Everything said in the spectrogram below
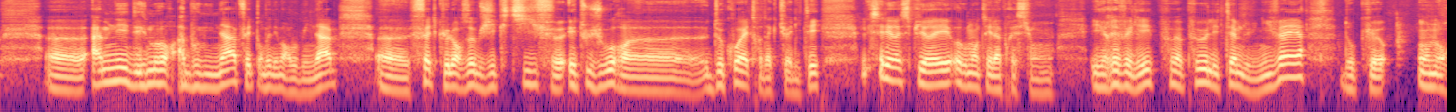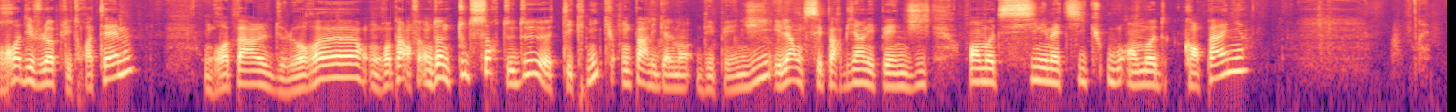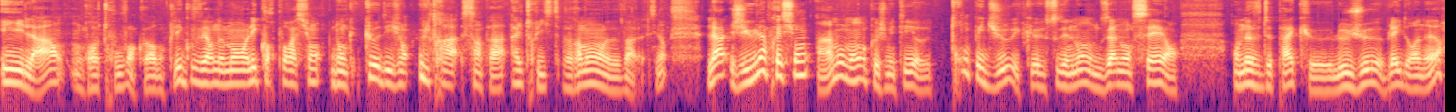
Euh, amener des morts abominables, faites tomber des morts abominables, euh, faites que leurs objectifs aient toujours de quoi être d'actualité. Laissez-les respirer, augmenter la pression et révéler peu à peu les thèmes de l'univers. Donc on redéveloppe les trois thèmes on reparle de l'horreur, on reparle, enfin, on donne toutes sortes de euh, techniques. On parle également des PNJ, et là, on sépare bien les PNJ en mode cinématique ou en mode campagne. Et là, on retrouve encore donc les gouvernements, les corporations, donc que des gens ultra sympas, altruistes, vraiment. Euh, là, j'ai eu l'impression à un moment que je m'étais euh, trompé de jeu et que soudainement on nous annonçait en, en œuvre de Pâques le jeu Blade Runner.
